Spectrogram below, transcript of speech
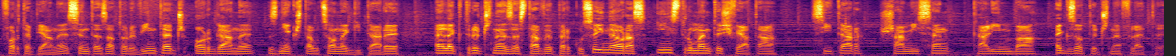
fortepiany, syntezatory vintage, organy, zniekształcone gitary, elektryczne zestawy perkusyjne oraz instrumenty świata, sitar, shamisen, kalimba, egzotyczne flety.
